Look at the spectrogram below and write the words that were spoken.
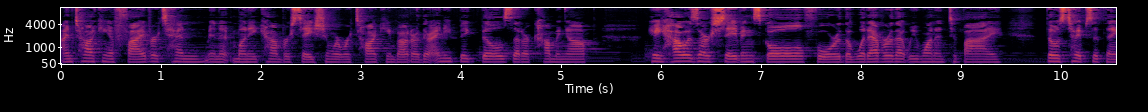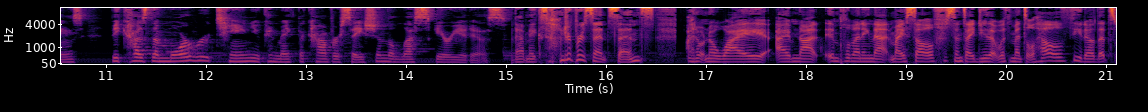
I'm talking a five or 10 minute money conversation where we're talking about are there any big bills that are coming up? Hey, how is our savings goal for the whatever that we wanted to buy? Those types of things because the more routine you can make the conversation, the less scary it is. That makes 100% sense. I don't know why I'm not implementing that myself since I do that with mental health. You know, that's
